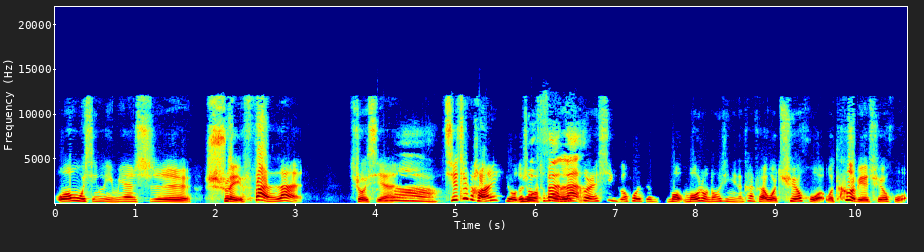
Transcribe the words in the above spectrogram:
我五行里面是水泛滥。首先，其实这个好像有的时候从我的个人性格或者某某种东西你能看出来，我缺火，我特别缺火。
